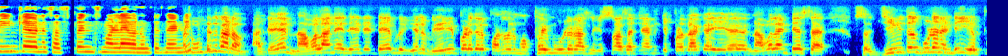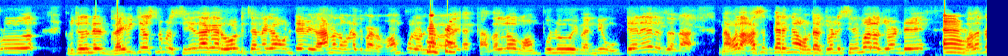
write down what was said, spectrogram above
దీంట్లో ఏమైనా సస్పెన్స్ మళ్ళీ ఏమైనా ఉంటుందండి? ఉంటుంది మేడం. అంటే నవల అనేది ఏంటంటే ఇప్పుడు ఈయన వేయి పడగల పంతొమ్మిది వందల ముప్పై మూడులో రాసిన విశ్వాస సత్యనారాయణ ఇప్పటిదాకా ఏ నవల అంటే జీవితం కూడానండి ఎప్పుడు ఇప్పుడు చూడండి డ్రైవ్ చేస్తున్నప్పుడు సీదాగా రోడ్డు చిన్నగా ఉంటే ఆనందం ఉండదు మేడం. వంపులు ఉండాలి. అలాగే కథల్లో వంపులు ఇవన్నీ ఉంటేనే నవల ఆసక్తికరంగా ఉండాలి. చూడండి సినిమాలో చూడండి మొదట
